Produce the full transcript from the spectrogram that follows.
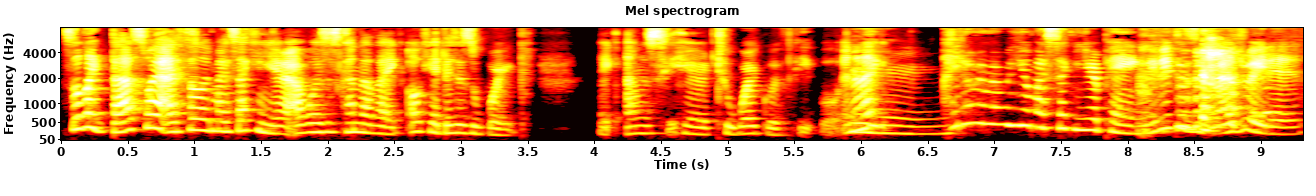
So like that's why I feel like my second year I was just kind of like, okay, this is work. Like I'm just here to work with people, and I Mhm. I don't remember you my second year Pang. Maybe because you graduated.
